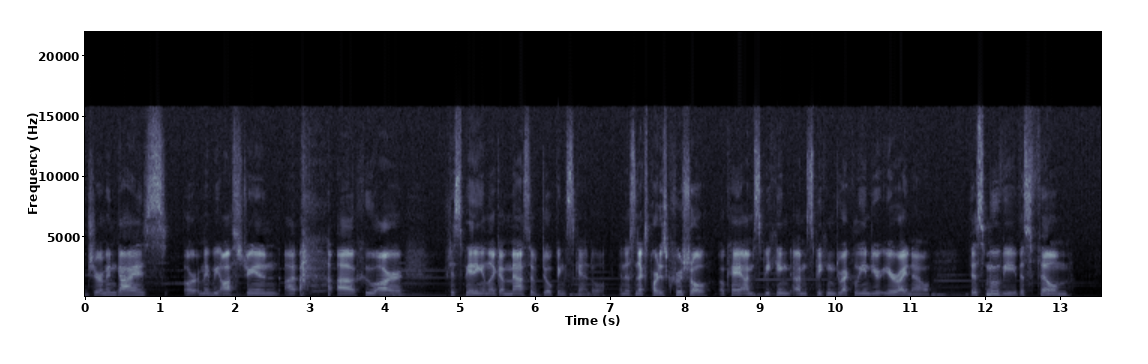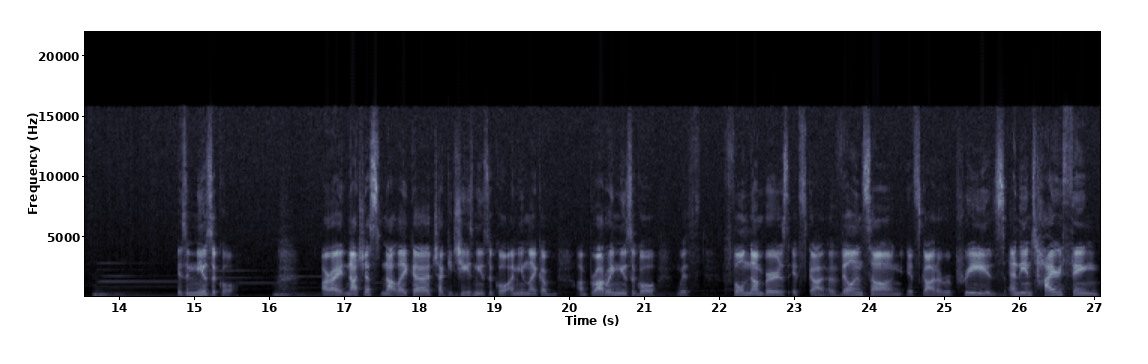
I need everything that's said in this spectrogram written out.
German guys, or maybe Austrian, uh, uh, who are participating in like a massive doping scandal. And this next part is crucial, okay? I'm speaking I'm speaking directly into your ear right now. This movie, this film is a musical. All right, not just not like a Chuck E. Cheese musical. I mean like a a Broadway musical with full numbers, it's got a villain song, it's got a reprise, and the entire thing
